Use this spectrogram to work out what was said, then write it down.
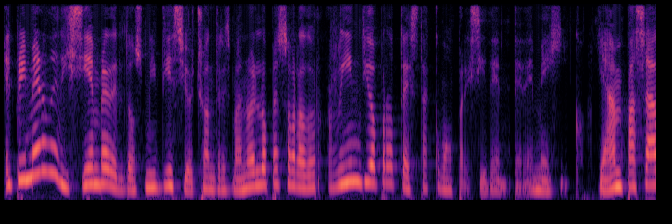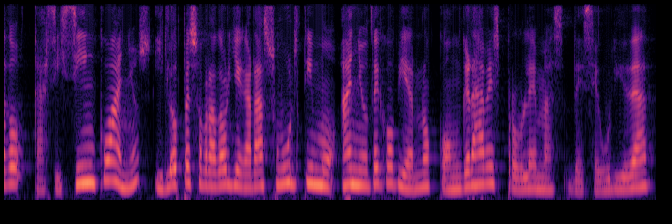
el primero de diciembre del 2018, Andrés Manuel López Obrador rindió protesta como presidente de México. Ya han pasado casi cinco años y López Obrador llegará a su último año de gobierno con graves problemas de seguridad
